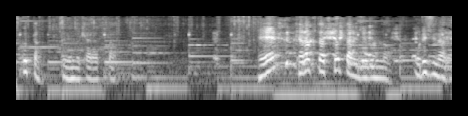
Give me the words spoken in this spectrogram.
作ったの自分のキャラクター。えキャラクター作ったの自分の。オリジナル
